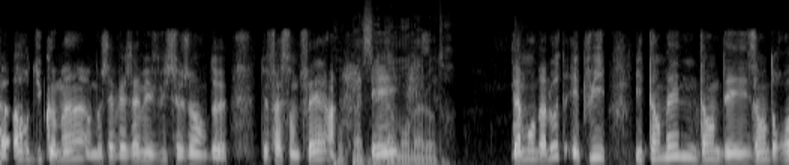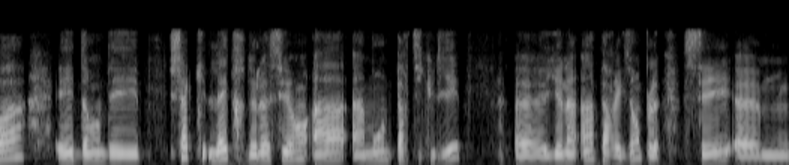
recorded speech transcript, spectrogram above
euh, hors du commun. Moi, j'avais jamais vu ce genre de, de façon de faire Pour passer d'un monde à l'autre. d'un monde à l'autre. Et puis, il t'emmène dans des endroits et dans des... Chaque lettre de l'océan a un monde particulier. Euh, Il y en a un, par exemple, c'est euh,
